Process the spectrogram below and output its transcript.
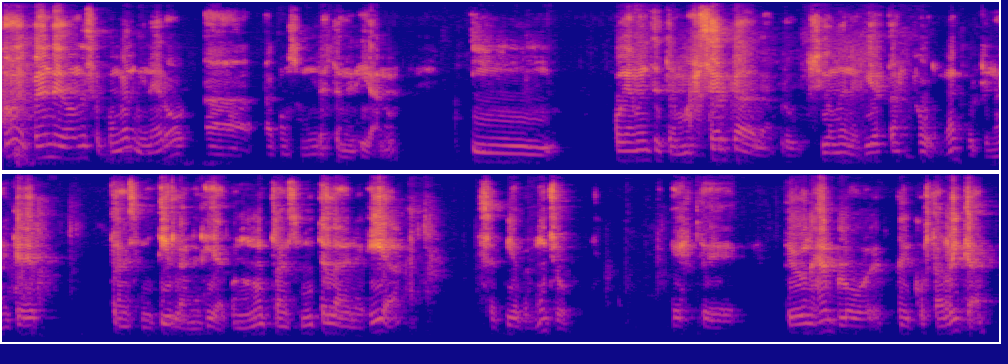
todo depende de dónde se ponga el minero a, a consumir esta energía, ¿no? Y obviamente, entre más cerca de la producción de energía está mejor, ¿no? Porque no hay que transmitir la energía. Cuando uno transmite la energía, se pierde mucho. Este, te doy un ejemplo, en Costa Rica,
